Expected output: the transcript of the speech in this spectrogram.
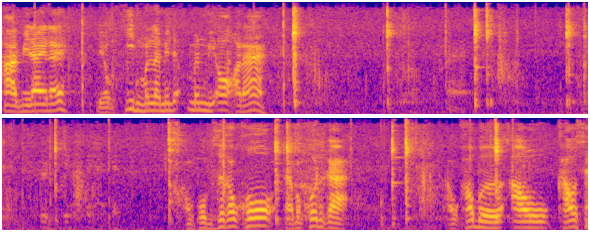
พลาดม่ได้นะเดี๋ยวกินมันเลยมันมีอ้อนะของผมซื้อข้าวโคแต่บางคนก็เอาข้าวเบอร์เอาข้าวแส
